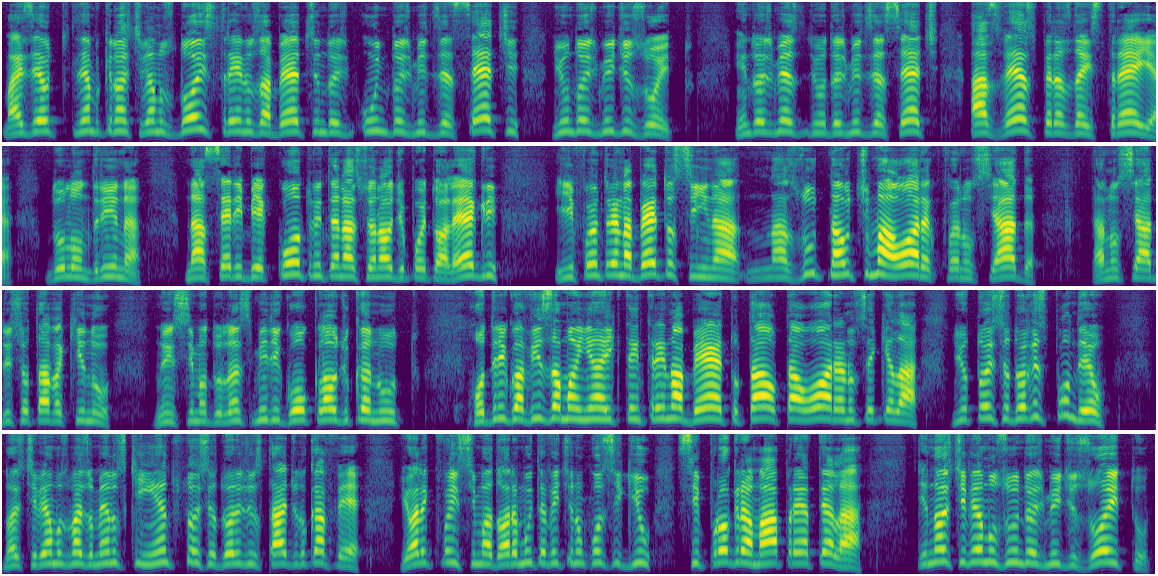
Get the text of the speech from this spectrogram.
Mas eu lembro que nós tivemos dois treinos abertos, um em 2017 e um em 2018. Em 2017, às vésperas da estreia do Londrina na Série B contra o Internacional de Porto Alegre, e foi um treino aberto assim, na, nas, na última hora que foi anunciada, anunciado isso, eu estava aqui no, no Em Cima do Lance, me ligou o Cláudio Canuto. Rodrigo, avisa amanhã aí que tem treino aberto, tal, tal hora, não sei o que lá. E o torcedor respondeu. Nós tivemos mais ou menos 500 torcedores no Estádio do Café. E olha que foi em cima da hora, muita gente não conseguiu se programar para ir até lá. E nós tivemos um em 2018,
